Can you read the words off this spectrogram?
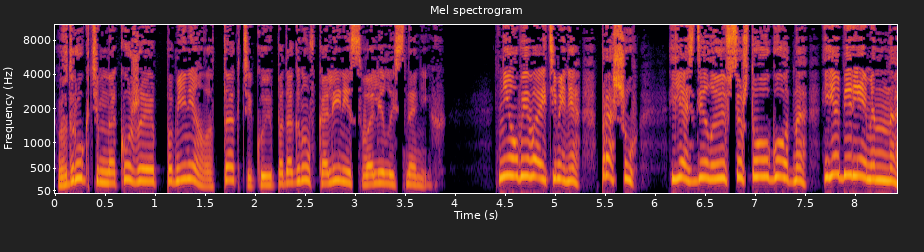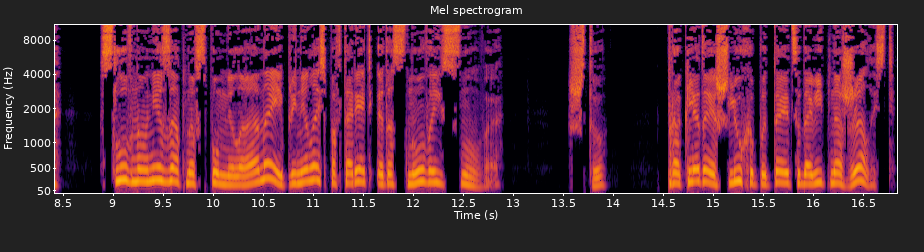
Вдруг темнокожая поменяла тактику и, подогнув колени, свалилась на них. «Не убивайте меня! Прошу! Я сделаю все, что угодно! Я беременна!» Словно внезапно вспомнила она и принялась повторять это снова и снова. «Что? Проклятая шлюха пытается давить на жалость!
